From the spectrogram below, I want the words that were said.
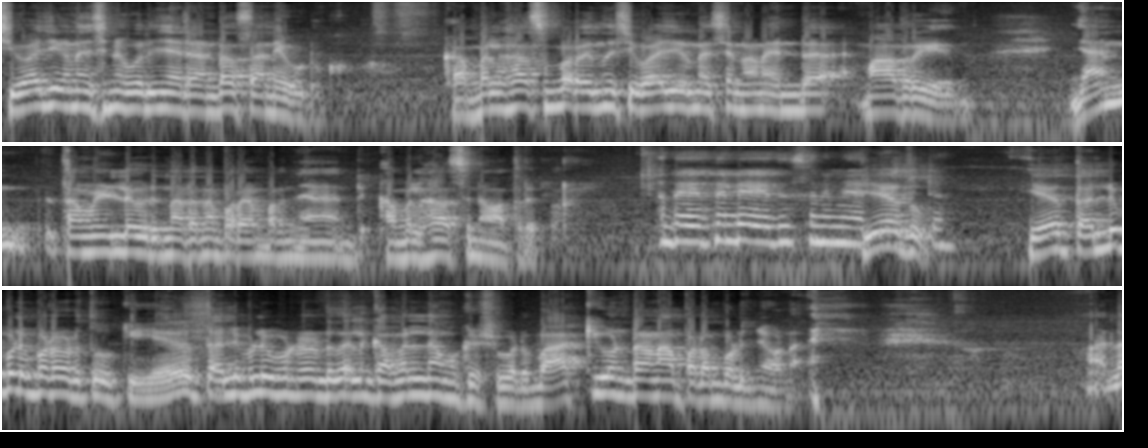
ശിവാജി ഗണേശനെ പോലും ഞാൻ രണ്ടാം സ്ഥാനേ കൊടുക്കും. കമൽഹാസൻ പറയുന്നത് ശിവാജി ഗണേശനാണ് എന്റെ മാതൃകയെന്ന്. ഞാൻ തമിഴിലെ ഒരു നടനെ പറയാൻ പറഞ്ഞാൽ കമൽഹാസനെ മാത്രമേ പറയൂ. അദ്ദേഹത്തിന്റെ ഏത് സിനിമ ഏതും? ഏത് തല്ലുപൊളി പടം എടുത്ത് നോക്കി? ഏത് തല്ലുപൊളി പടം എടുത്താലും കമലിനെ നമുക്ക് ഇഷ്ടപ്പെടും. ബാക്കി കൊണ്ടാണ് ആ പടം പൊളിഞ്ഞോണെ. അല്ല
